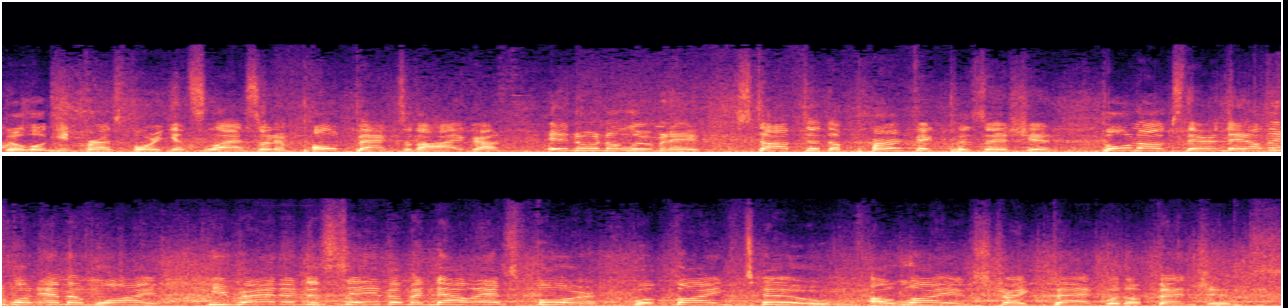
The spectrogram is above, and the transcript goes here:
They're looking for S4. He gets lassoed and pulled back to the high ground into an Illuminate. Stopped at the perfect position. Bulldog's there, and they only want MMY. He ran in to save him, and now S4 will find two. Alliance strike back with a vengeance.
